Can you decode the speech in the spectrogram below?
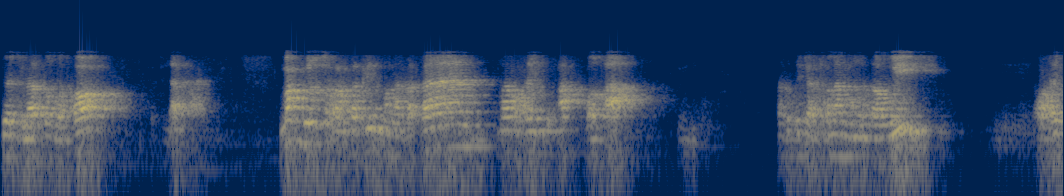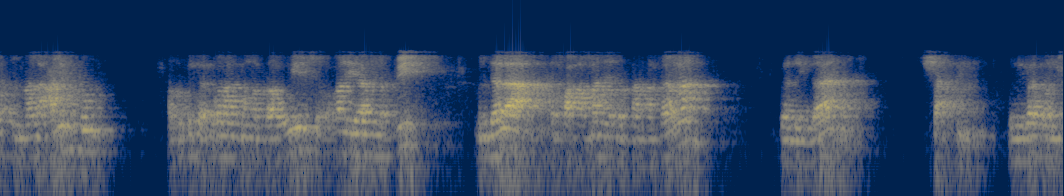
Dia adalah tokoh delapan. Makhluk seorang fakir mengatakan, Marah itu akbara. Aku tidak pernah mengetahui, orang itu mana alim Aku tidak pernah mengetahui seorang yang lebih tentang agama dibandingkan Syafi. Meninggal tahun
